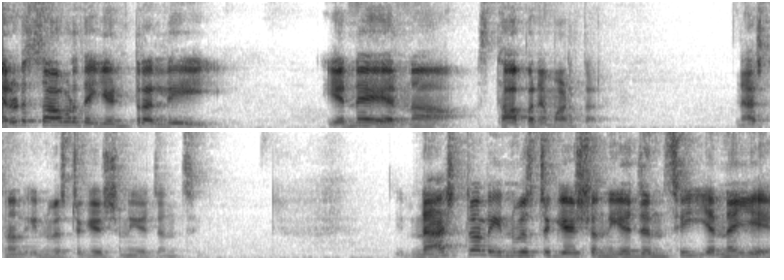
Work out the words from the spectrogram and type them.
ಎರಡು ಸಾವಿರದ ಎಂಟರಲ್ಲಿ ಎನ್ ಐ ಎನ್ನು ಸ್ಥಾಪನೆ ಮಾಡ್ತಾರೆ national investigation agency. National investigation agency N I A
